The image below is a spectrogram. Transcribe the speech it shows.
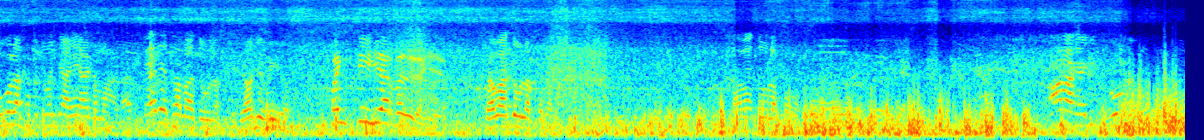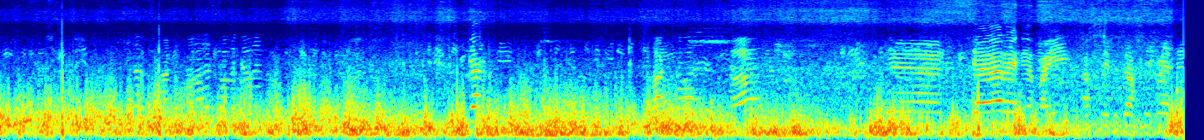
2 ਲੱਖ 55000 ਡਿਮਾਂਡ ਆ ਕਹਦੇ ਸਵਾ 2 ਲੱਖ। ਜੋ ਜੋ ਵੀਰੋ। 35000 ਦਾ ਦੇ ਸਵਾ 2 ਲੱਖ ਦਾ ਸਵਾ 2 ਲੱਖ ਦਾ ਆ ਆ ਗਿਆ ਜੀ ਗੋਲ ਠੀਕ ਹੈ ਟਾਇਰ ਹੈਗੇ ਬਾਈ 80 85 ਪੈਸੇ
